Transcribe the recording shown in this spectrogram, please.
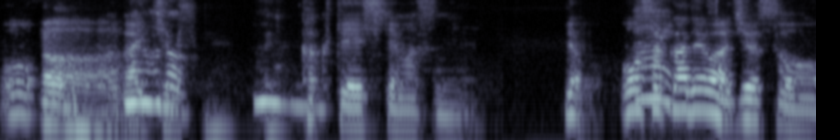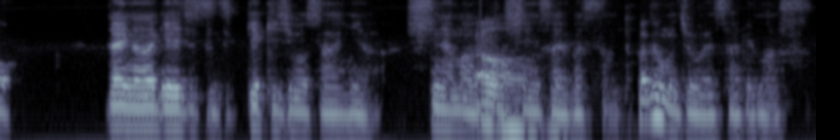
をああ、が一応なるほどうん確定してますね。で、大阪では重曹第七芸術劇場さんやシネマート心斎橋さんとかでも上映されます。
